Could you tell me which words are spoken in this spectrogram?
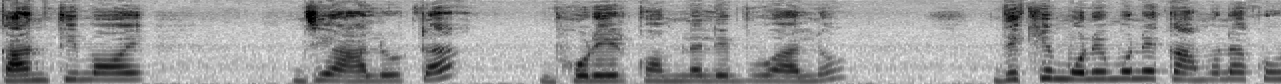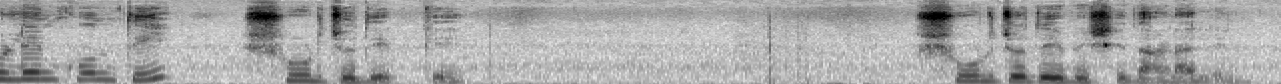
কান্তিময় যে আলোটা, ভোরের কমলালেবু আলো, দেখে মনে মনে কামনা করলেন কুন্তি সূর্যদেবকে। সূর্যদেব এসে দাঁড়ালেন।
